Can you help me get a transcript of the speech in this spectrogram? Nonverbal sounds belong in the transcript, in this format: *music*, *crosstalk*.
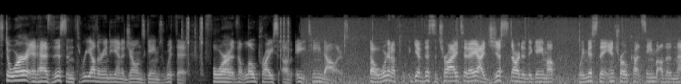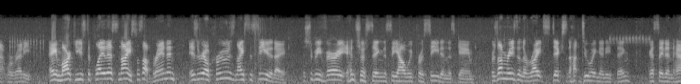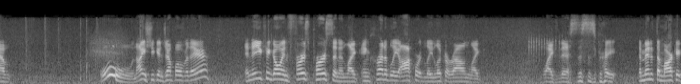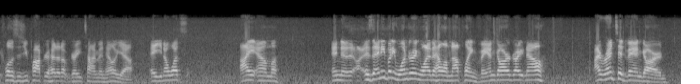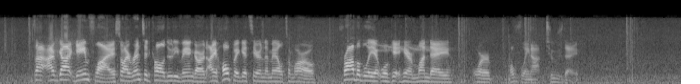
store. It has this and three other Indiana Jones games with it for the low price of $18. So we're going to give this a try today. I just started the game up. We missed the intro cutscene, but other than that, we're ready. Hey, Mark, you used to play this? Nice. What's up, Brandon? Israel Cruz, nice to see you today. This should be very *laughs* interesting to see how we proceed in this game. For some reason, the right stick's *laughs* not doing anything. I guess they didn't have Ooh, nice. You can jump over there. And then you can go in first person and like incredibly awkwardly look around like like this. *laughs* This is great. The minute the market closes, you pop your head up. Great time and hell yeah. Hey, you know what's... I am... And uh, is anybody wondering why the hell I'm not playing Vanguard right now? I rented Vanguard. I've got Gamefly, so I rented Call of Duty Vanguard. I hope it gets here in the mail tomorrow. Probably it will get here Monday or hopefully not Tuesday.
